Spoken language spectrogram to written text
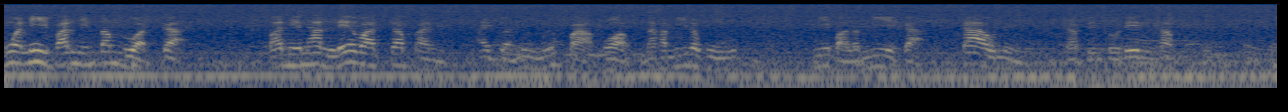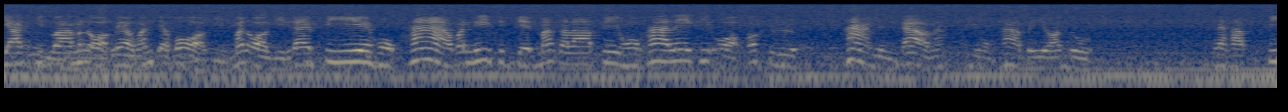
งวดนี้ฝันเห็นตำรวจกะฝันเห็นท่านเลวัดกับอันไอ้จอนนี่มือป่าบพร้อมนะครับมีตะพูมีบารมีกะเก้าหนึ่งจะเป็นตัวเด่นครับ อยากคิดว่ามันออกแล้วมันจะบ่ออกอีกมันออกอีกได้ปี65วันที่17มกราปี65เลขที่ออกก็คือ519นะปี65ไปย้อนดู นะครับ ปี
